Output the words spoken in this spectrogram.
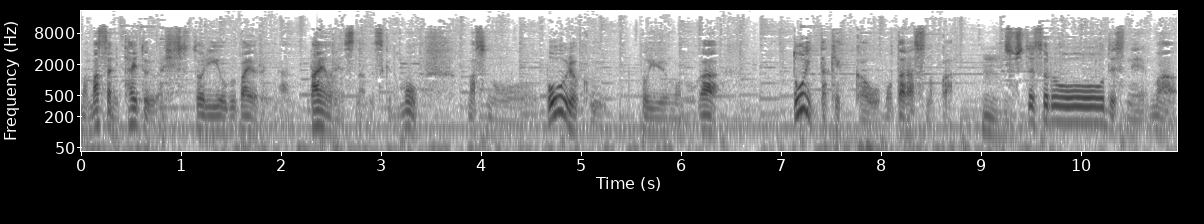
まあ、まさにタイトルが「ヒストリー・オブ・バイオレンなバイオレンス」なんですけども、まあ、その暴力というものがどういった結果をもたらすのか、うん。そしてそれをですね、まあ、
